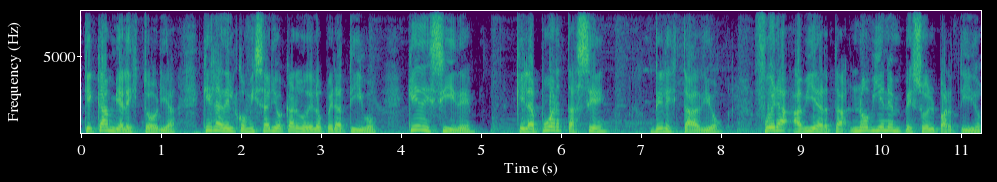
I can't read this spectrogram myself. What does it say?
que cambia la historia, que es la del comisario a cargo del operativo, que decide que la puerta C del estadio fuera abierta, no bien empezó el partido.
